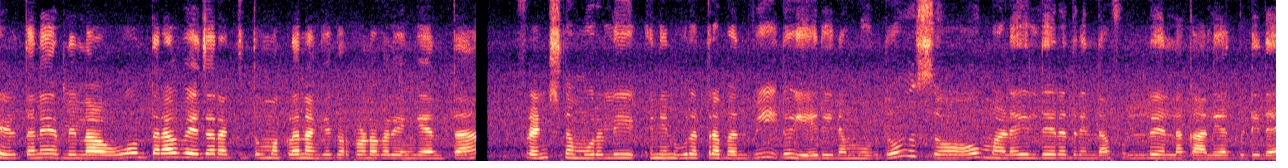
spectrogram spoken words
ಹೇಳ್ತಾನೆ ಇರಲಿಲ್ಲ. ಅವು ಒಂಥರ ಬೇಜಾರಾಗ್ತಿತ್ತು ಮಕ್ಕಳನ್ನ ಹಂಗೆ ಕರ್ಕೊಂಡು ಹೋಗೋದು ಹೆಂಗೆ ಅಂತ. ಫ್ರೆಂಡ್ಸ್ ನಮ್ಮೂರಲ್ಲಿ ಇನ್ನೇನು ಊರ ಹತ್ರ ಬಂದ್ವಿ, ಇದು ಏರಿ ನಮ್ಮೂರದು. ಸೊ ಮಳೆ ಇಲ್ಲದೆ ಇರೋದ್ರಿಂದ ಫುಲ್ಲು ಎಲ್ಲ ಖಾಲಿ ಆಗಿಬಿಟ್ಟಿದೆ.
